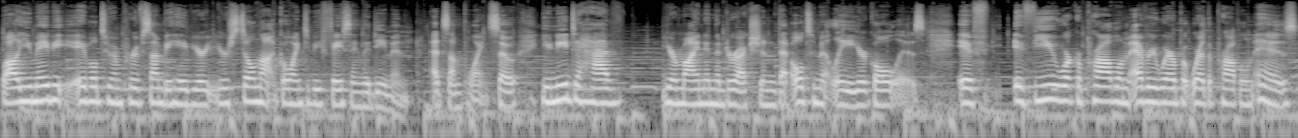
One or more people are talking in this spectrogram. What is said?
while you may be able to improve some behavior, you're still not going to be facing the demon at some point. So you need to have your mind in the direction that ultimately your goal is. If if you work a problem everywhere but where the problem is,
